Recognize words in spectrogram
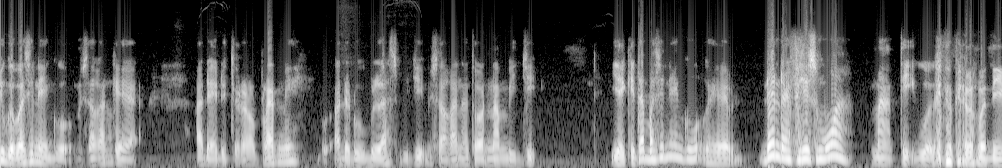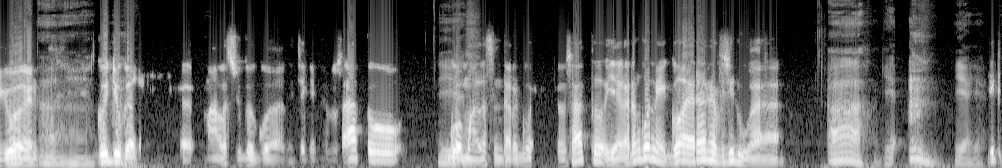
juga pasti nego. Misalkan kayak ada editorial plan nih ada 12 biji misalkan atau 6 biji. Ya kita pasti nego kayak dan revisi semua. Mati gue gitu dalam hati gue kan. Ah, ah. gue juga eh, males juga gue ngecekin satu-satu Yes. gue males ntar gue satu-satu ya kadang gue nego akhirnya revisi dua. Ah iya iya iya. Jadi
